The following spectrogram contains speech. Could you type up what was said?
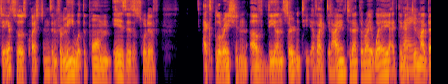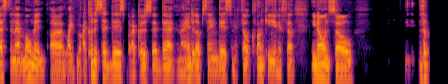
to answer those questions. And for me what the poem is is a sort of exploration of the uncertainty of like did I answer that the right way? I think I did my best in that moment. Uh like I could have said this but I could have said that and I ended up saying this and it felt clunky and it felt you know and so the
